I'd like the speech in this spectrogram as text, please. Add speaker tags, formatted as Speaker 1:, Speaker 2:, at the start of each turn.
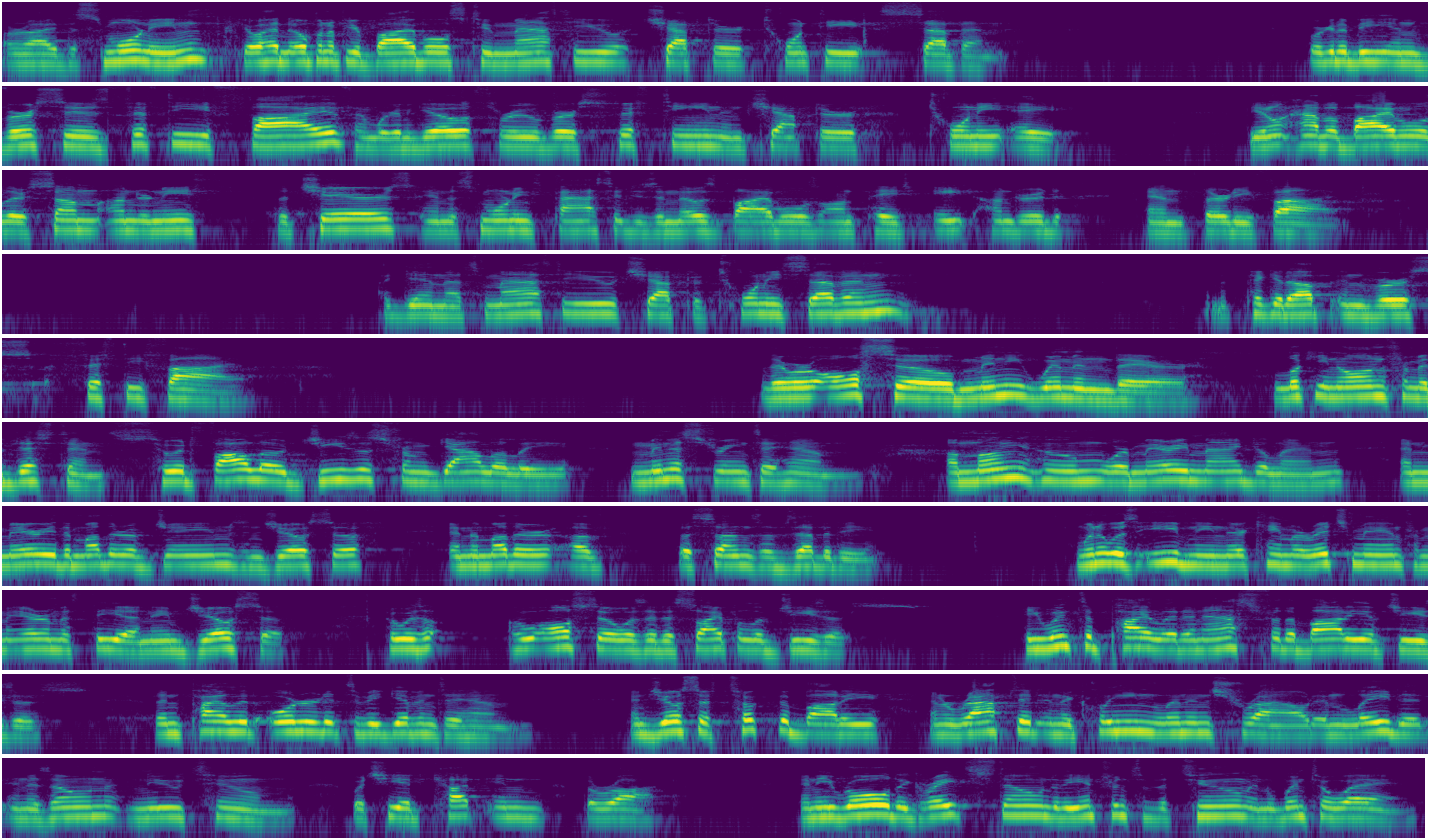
Speaker 1: All right, this morning, go ahead and open up your Bibles to Matthew chapter 27. We're going to be in verses 55, and we're going to go through verse 15 in chapter 28. If you don't have a Bible, there's some underneath the chairs, and this morning's passage is in those Bibles on page 835. Again, that's Matthew chapter 27. I'm going to pick it up in verse 55. There were also many women there, looking on from a distance, who had followed Jesus from Galilee, ministering to him, among whom were Mary Magdalene, and Mary the mother of James and Joseph, and the mother of the sons of Zebedee. When it was evening, there came a rich man from Arimathea named Joseph, who, was, who also was a disciple of Jesus. He went to Pilate and asked for the body of Jesus. Then Pilate ordered it to be given to him. And Joseph took the body and wrapped it in a clean linen shroud and laid it in his own new tomb, which he had cut in the rock. And he rolled a great stone to the entrance of the tomb and went away.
